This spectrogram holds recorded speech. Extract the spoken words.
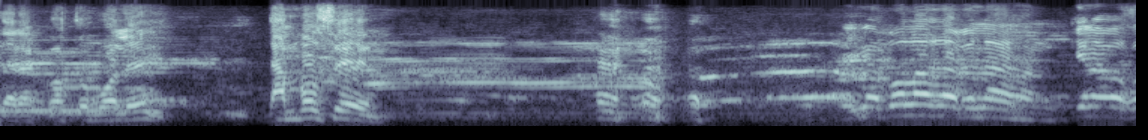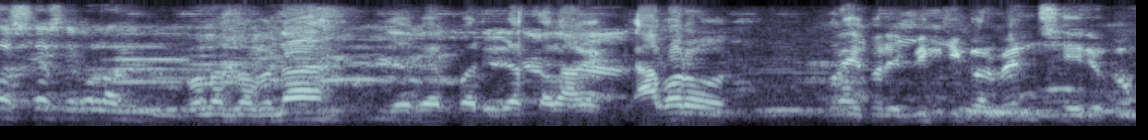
তারা কত বলে? দাম বলছেন এটা বলা যাবে না এখন। কেনা বেচা শেষে বলা যাবে। বলা যাবে না। যে ব্যাপারীরা তারা আবারও ক্রয় করে বিক্রি করবেন সেই রকম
